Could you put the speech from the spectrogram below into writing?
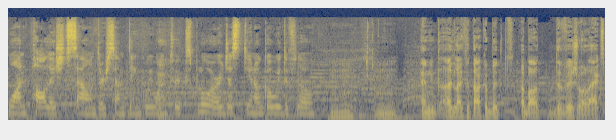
one polished sound or something we want to explore just you know go with the flow Hmm. And I'd like to talk a bit about the visual ex-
